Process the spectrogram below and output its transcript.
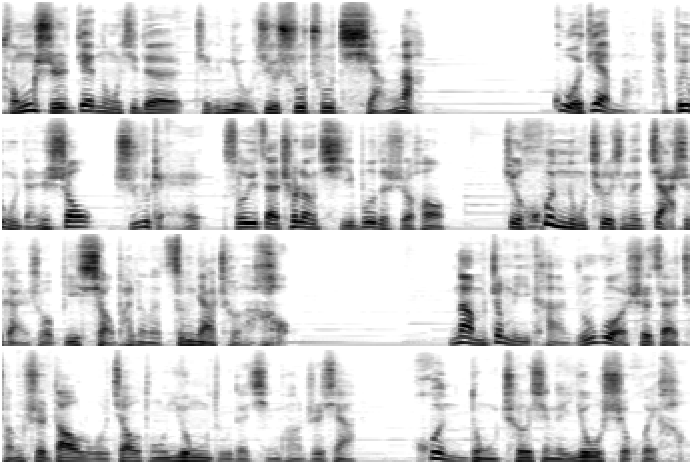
同时，电动机的这个扭矩输出强啊，过电嘛，它不用燃烧，直给，所以在车辆起步的时候，这个混动车型的驾驶感受比小排量的增压车好。那么这么一看，如果是在城市道路交通拥堵的情况之下，混动车型的优势会好。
